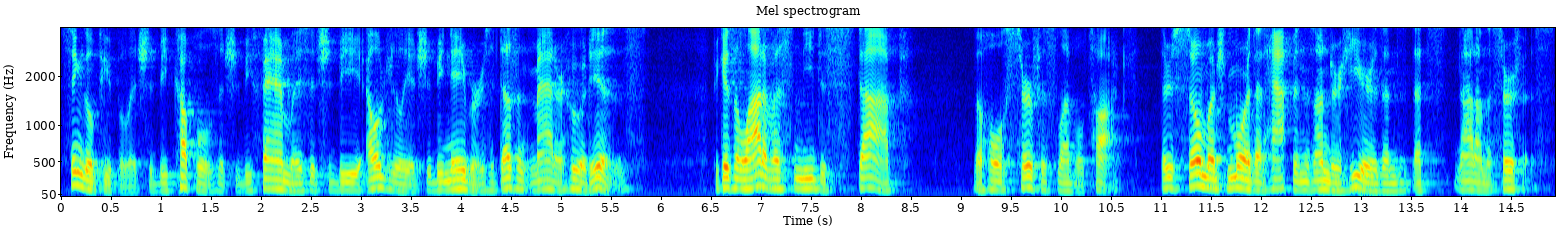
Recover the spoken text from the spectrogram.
single people, it should be couples, it should be families, it should be elderly, it should be neighbors. It doesn't matter who it is. Because a lot of us need to stop the whole surface level talk. There's so much more that happens under here than that's not on the surface.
